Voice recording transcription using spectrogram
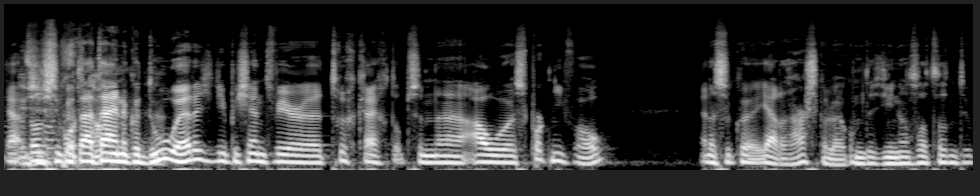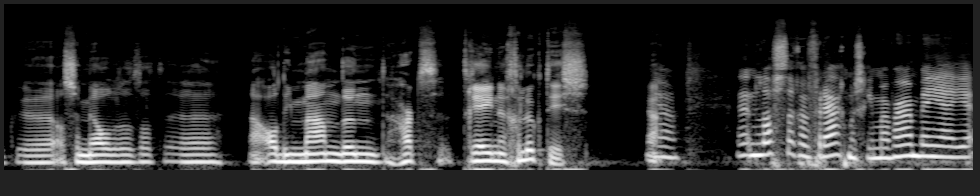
dat is natuurlijk het uiteindelijke doel, hè, dat je die patiënt weer eh, terugkrijgt op zijn eh, oude sportniveau. En dat is natuurlijk, eh, ja, dat is hartstikke leuk om te zien als dat, dat natuurlijk, eh, als ze melden dat dat eh, na al die maanden hard trainen gelukt is. Ja. Ja. Een lastige vraag misschien, maar waarom ben jij je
